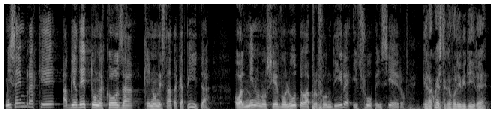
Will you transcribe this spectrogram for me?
Mi sembra che abbia detto una cosa che non è stata capita, o almeno non si è voluto approfondire il suo pensiero. Era questo che volevi dire?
